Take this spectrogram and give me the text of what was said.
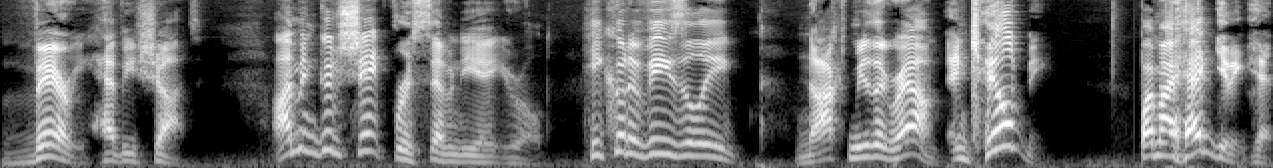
very heavy shot. I'm in good shape for a 78 year old. He could have easily knocked me to the ground and killed me by my head getting hit.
